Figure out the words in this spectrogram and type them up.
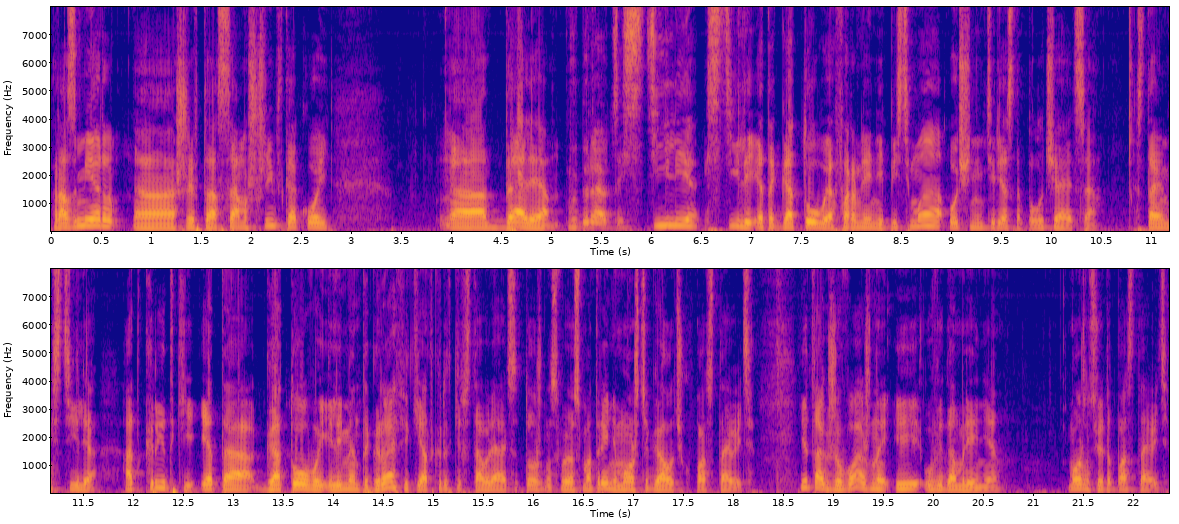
Размер а, шрифта, сам шрифт какой. А, далее выбираются стили. Стили это готовое оформление письма, очень интересно получается ставим стиля. Открытки — это готовые элементы графики, открытки вставляются тоже на свое усмотрение, можете галочку поставить. И также важно и уведомления. Можно все это поставить.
